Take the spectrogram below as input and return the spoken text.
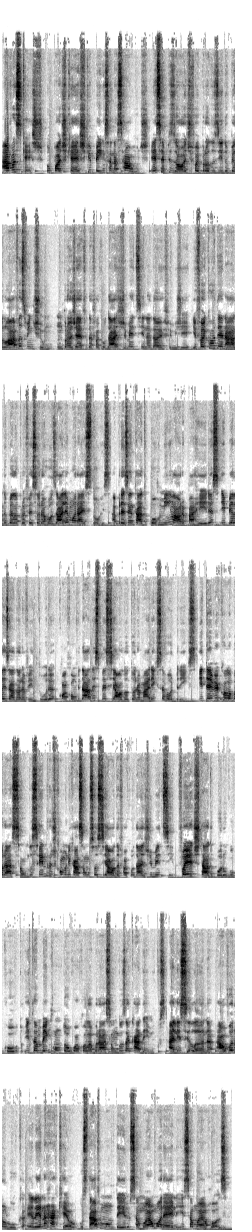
Avascast, o podcast que pensa na saúde. Esse episódio foi produzido pelo Avas 21, um projeto da Faculdade de Medicina da UFMG, e foi coordenado pela professora Rosália Moraes Torres, apresentado por mim, Laura Parreiras, e pela Isadora Ventura, com a convidada especial doutora Marixa Rodrigues, e teve a colaboração do Centro de Comunicação Social da Faculdade de Medicina. Foi editado por Hugo Couto e também contou com a colaboração dos acadêmicos Alice Lana, Álvaro Luca, Helena Raquel, Gustavo Gustavo Monteiro, Samuel Morelli e Samuel Rosa.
